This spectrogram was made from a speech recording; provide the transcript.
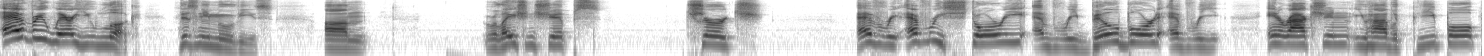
Everywhere you look. Disney movies, um relationships, church, every every story, every billboard, every interaction you have with people,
